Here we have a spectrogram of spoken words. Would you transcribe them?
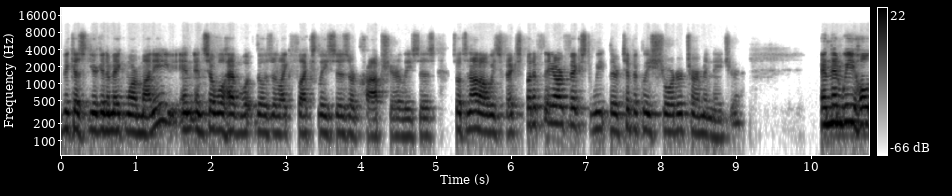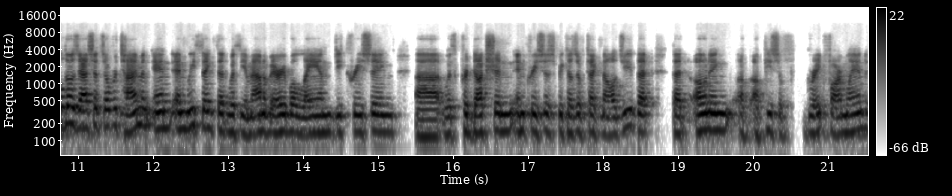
because you're going to make more money. And, and so we'll have what those are like flex leases or crop share leases. So it's not always fixed, but if they are fixed, we, they're typically shorter term in nature. And then we hold those assets over time. And, and, and we think that with the amount of arable land decreasing, uh, with production increases because of technology, that, that owning a, a piece of great farmland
